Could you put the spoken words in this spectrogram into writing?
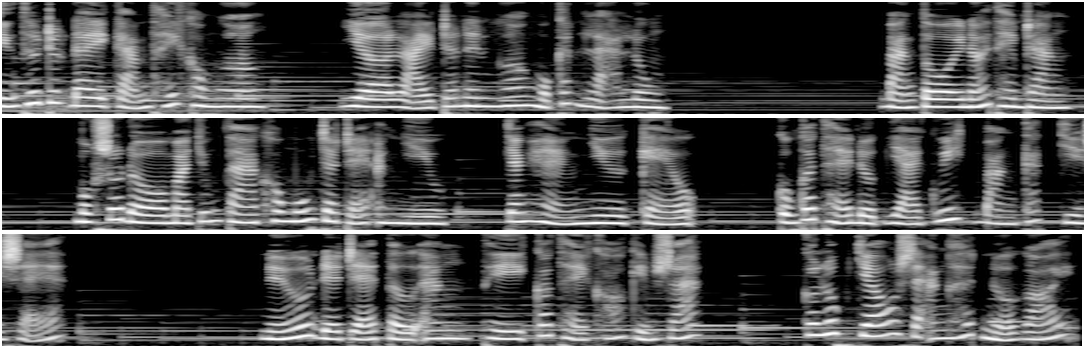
Những thứ trước đây cảm thấy không ngon, giờ lại trở nên ngon một cách lạ lùng. Bạn tôi nói thêm rằng một số đồ mà chúng ta không muốn cho trẻ ăn nhiều, chẳng hạn như kẹo, cũng có thể được giải quyết bằng cách chia sẻ. Nếu để trẻ tự ăn thì có thể khó kiểm soát. Có lúc cháu sẽ ăn hết nửa gói,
